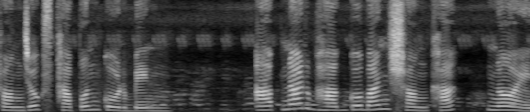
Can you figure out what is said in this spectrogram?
সংযোগ স্থাপন করবেন। আপনার ভাগ্যবান সংখ্যা নয়।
